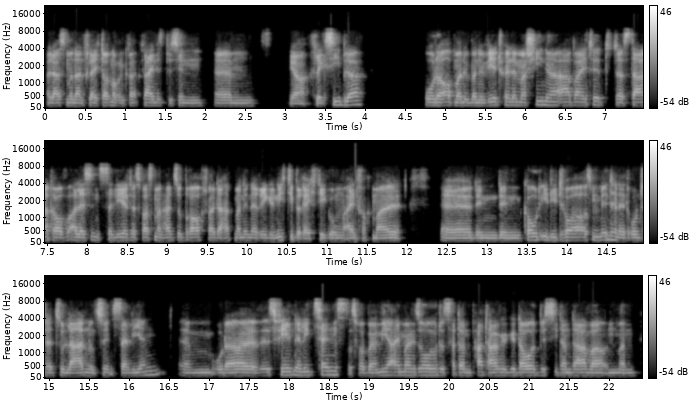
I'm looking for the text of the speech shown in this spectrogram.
weil da ist man dann vielleicht doch noch ein kleines bisschen ähm, ja, flexibler oder ob man über eine virtuelle Maschine arbeitet, dass da drauf alles installiert ist, was man halt so braucht, weil da hat man in der Regel nicht die Berechtigung, einfach mal äh, den, den Code-Editor aus dem Internet runterzuladen und zu installieren. Ähm, oder es fehlt eine Lizenz. Das war bei mir einmal so. Das hat dann ein paar Tage gedauert, bis sie dann da war und man,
